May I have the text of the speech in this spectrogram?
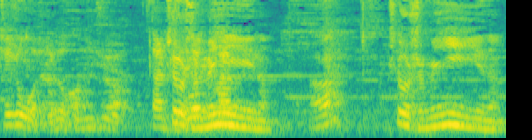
这是我的一个工具，但这有什么意义呢？呢？啊，这有什么意义呢？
